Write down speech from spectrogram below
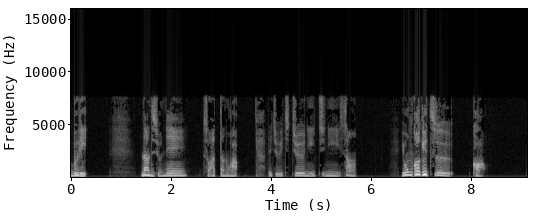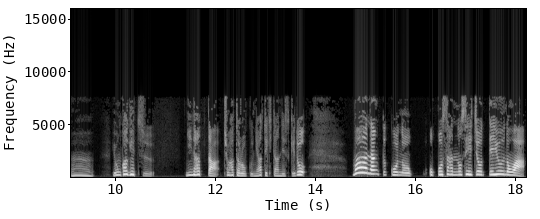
ぶりなんですよね。そう、あったのが。で、11、12、1、2、3、4ヶ月か。うん。4ヶ月になったチョハトロくんに会ってきたんですけど、まあなんかこのお子さんの成長っていうのは、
